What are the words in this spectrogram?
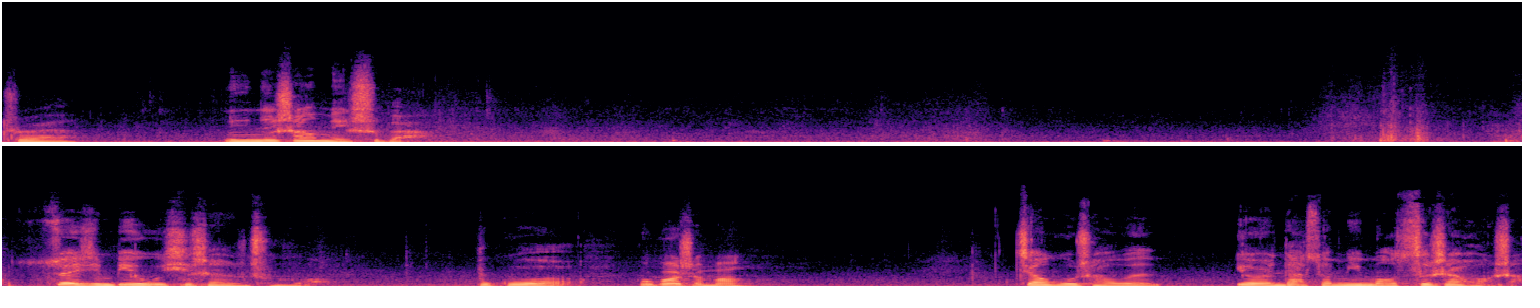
主任，您的伤没事吧？最近并无西山人出没，不过不过什么？江湖传闻有人打算密谋刺杀皇上。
